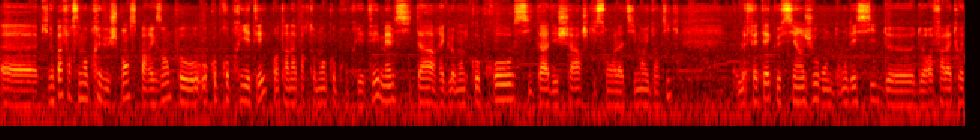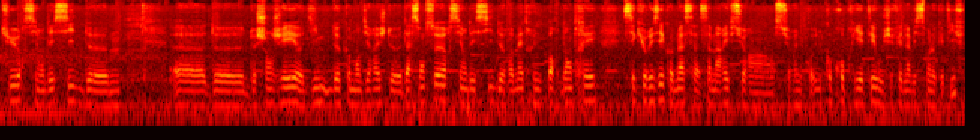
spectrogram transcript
euh, qui n'ont pas forcément prévu. Je pense par exemple aux, copropriétés, quand un appartement en copropriété, même si tu as un règlement de copro, si tu as des charges qui sont relativement identiques, le fait est que si un jour on, décide de, refaire la toiture, si on décide de, euh, de, changer euh, de comment dirais-je d'ascenseur, si on décide de remettre une porte d'entrée sécurisée, comme là ça, m'arrive sur, un, sur une copropriété où j'ai fait de l'investissement locatif,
